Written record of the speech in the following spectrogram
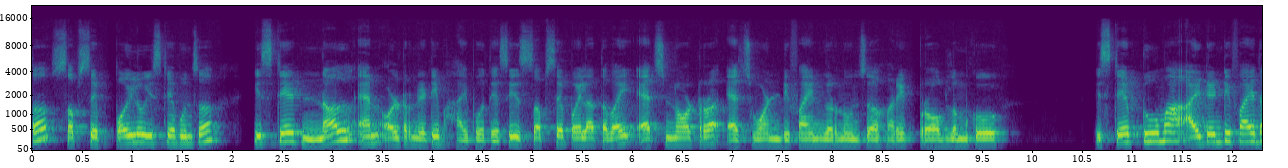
त? सबसे पहिलो स्टेप हुन्छ state null and alternative hypothesis. सबसे पहिला तपाईँ एच नट र एच वान डिफाइन गर्नुहुन्छ हरेक प्रब्लमको। स्टेप टूमा identify the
